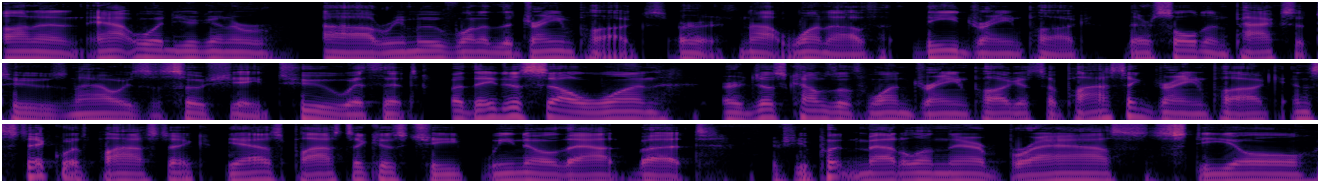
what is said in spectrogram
On an Atwood, you're going to uh, remove one of the drain plugs, or not one of the drain plug. They're sold in packs of twos, and I always associate two with it. But they just sell one, or it just comes with one drain plug. It's a plastic drain plug, and stick with plastic. Yes, plastic is cheap. We know that, but if you put metal in there, brass, steel,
